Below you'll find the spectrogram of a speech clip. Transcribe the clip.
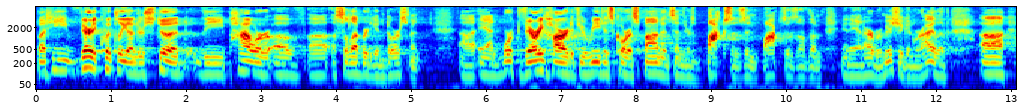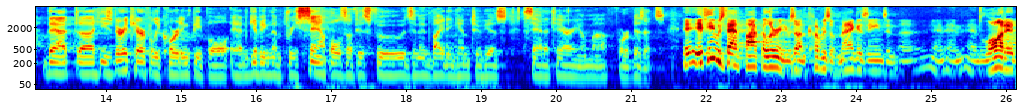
But he very quickly understood the power of uh, a celebrity endorsement. Uh, and worked very hard. If you read his correspondence, and there's boxes and boxes of them in Ann Arbor, Michigan, where I live, uh, that uh, he's very carefully courting people and giving them free samples of his foods and inviting him to his sanitarium uh, for visits. If he was that popular and he was on covers of magazines and, uh, and, and, and lauded,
